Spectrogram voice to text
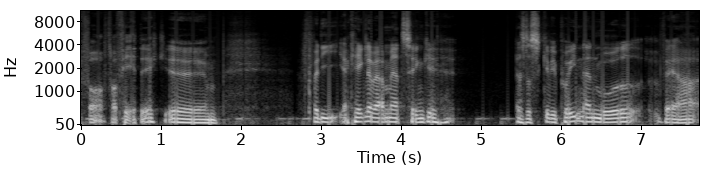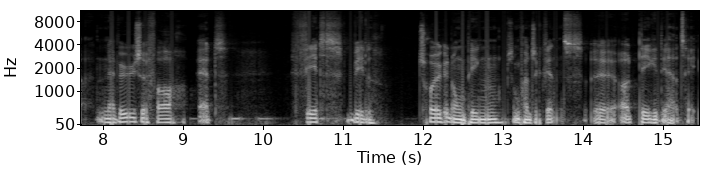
for, for Fed, ikke? Øh, fordi jeg kan ikke lade være med at tænke, altså skal vi på en eller anden måde være nervøse for, at Fed vil trykke nogle penge som konsekvens øh, og dække det her tab?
